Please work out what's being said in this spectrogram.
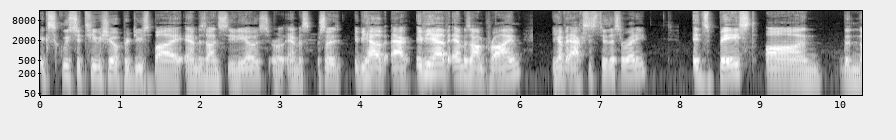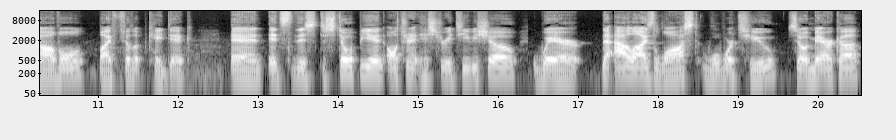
exclusive TV show produced by Amazon Studios or Amazon. So if you have if you have Amazon Prime, you have access to this already. It's based on the novel by Philip K. Dick, and it's this dystopian alternate history TV show where the Allies lost World War II, so America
